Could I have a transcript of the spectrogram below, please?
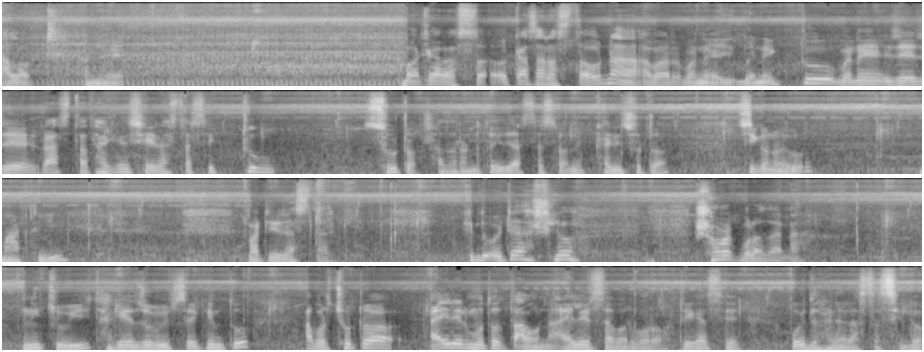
আলট মানে বাঁকা রাস্তা, কাঁচা রাস্তাও না, আবার মানে মানে একটু মানে যে যে রাস্তা থাকে, সেই রাস্তা একটু ছোটো সাধারণত। এই রাস্তা অনেকখানি ছোটো। চিকন হইব। মাটি, মাটির রাস্তা আর কি। কিন্তু ওইটা আসলো সড়ক বলা যায় না। নিচুই থাকে জমির চেয়ে, কিন্তু আবার ছোট আইলের মতো তাও না, আইলের চেয়ে আবার বড়, ঠিক আছে? ওই ধরনের রাস্তা ছিল।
